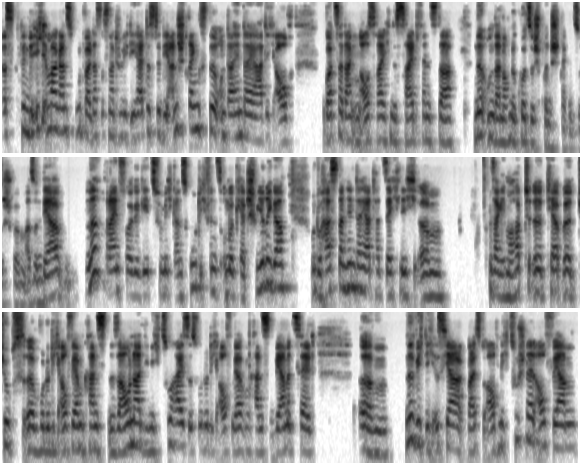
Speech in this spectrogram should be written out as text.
das finde ich immer ganz gut, weil das ist natürlich die härteste, die anstrengendste. Und dahinterher hatte ich auch Gott sei Dank ein ausreichendes Zeitfenster, ne, um dann noch eine kurze Sprintstrecke zu schwimmen. Also in der ne, Reihenfolge geht es für mich ganz gut. Ich finde es umgekehrt schwieriger. Und du hast dann hinterher tatsächlich, ähm, sage ich mal, Hot äh, äh, äh, wo du dich aufwärmen kannst, eine Sauna, die nicht zu heiß ist, wo du dich aufwärmen kannst, ein Wärmezelt. Ähm, ne, wichtig ist ja, weißt du auch, nicht zu schnell aufwärmen.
